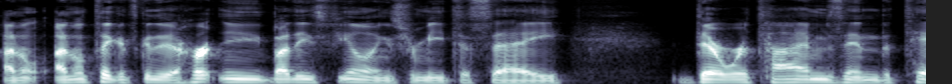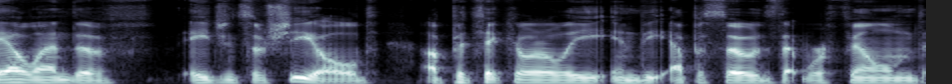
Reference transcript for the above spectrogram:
I don't, I don't think it's going to hurt anybody's feelings for me to say there were times in the tail end of Agents of S.H.I.E.L.D., uh, particularly in the episodes that were filmed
